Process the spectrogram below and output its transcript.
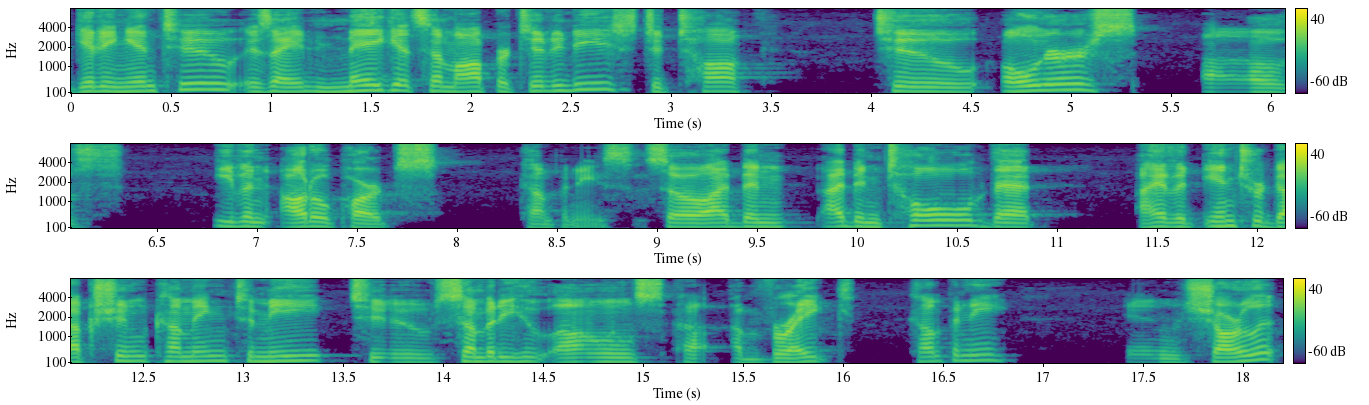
getting into is I may get some opportunities to talk to owners of even auto parts companies. So I've been I've been told that I have an introduction coming to me to somebody who owns a, a brake company in Charlotte.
